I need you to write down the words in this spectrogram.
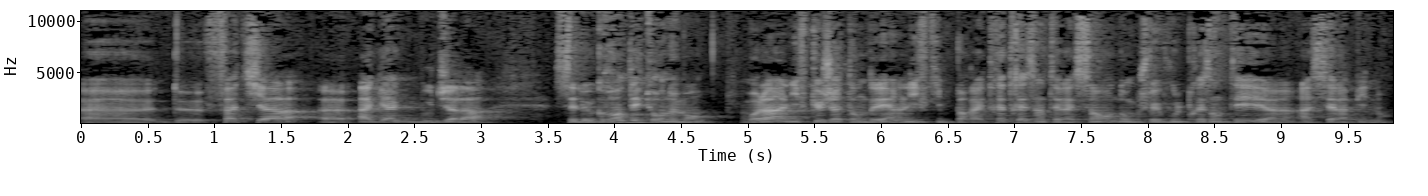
euh, de Fatia Agag Boujala. C'est Le Grand Détournement. Voilà un livre que j'attendais, un livre qui me paraît très très intéressant. Donc je vais vous le présenter assez rapidement.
